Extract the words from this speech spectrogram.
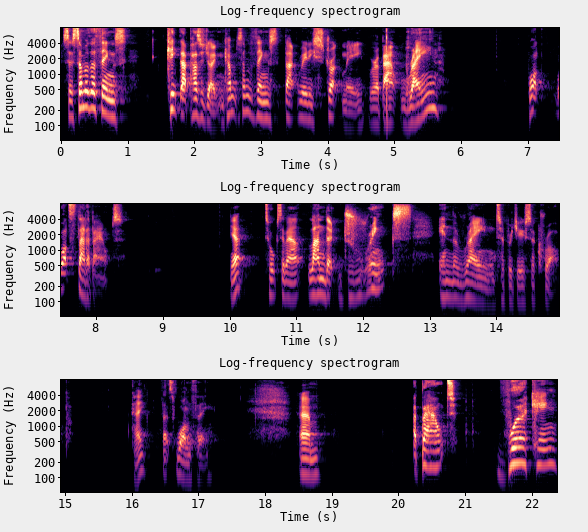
So, some of the things, keep that passage open. Some of the things that really struck me were about rain. What, what's that about? Yeah? Talks about land that drinks in the rain to produce a crop. Okay? That's one thing. Um, about working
